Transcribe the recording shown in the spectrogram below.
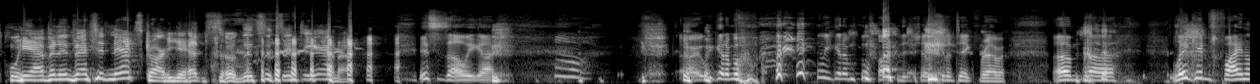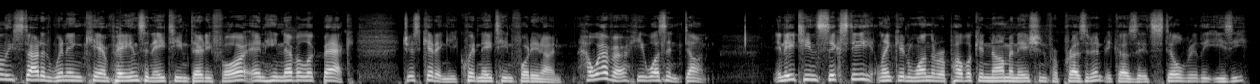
we haven't invented NASCAR yet, so this is Indiana. This is all we got. all right, we gotta move. we gotta move on. This show's gonna take forever. Um, uh, Lincoln finally started winning campaigns in 1834, and he never looked back. Just kidding. He quit in 1849. However, he wasn't done. In 1860, Lincoln won the Republican nomination for president because it's still really easy.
